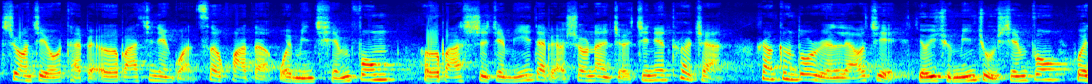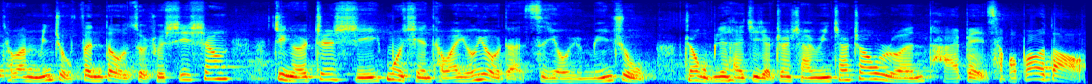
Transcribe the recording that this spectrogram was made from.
希望借由台北二二八纪念馆策划的“为民前锋”二二八事件民意代表受难者纪念特展，让更多人了解有一群民主先锋为台湾民主奋斗做出牺牲，进而珍惜目前台湾拥有的自由与民主。中国电台记者郑祥云、张昭伦台北采报报道。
